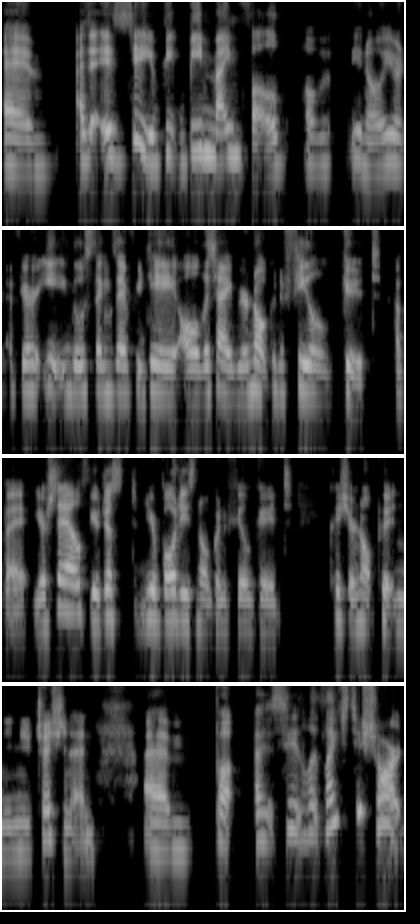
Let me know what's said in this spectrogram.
Um, as it is say, be be mindful of you know you're if you're eating those things every day all the time, you're not going to feel good about yourself. You're just your body's not going to feel good because you're not putting the nutrition in. Um, but I see life's too short.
